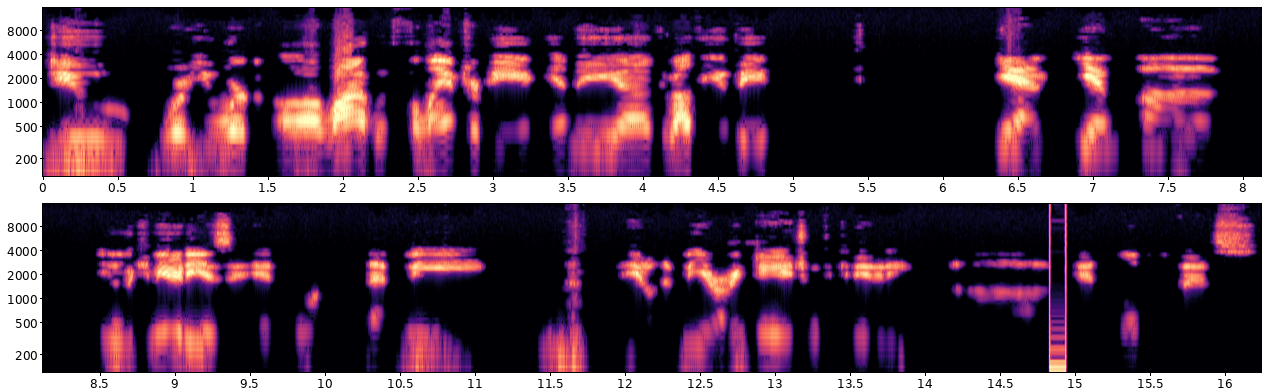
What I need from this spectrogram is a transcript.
do you where you work a lot with philanthropy in the uh, throughout the UP? Yeah, yeah. Uh, you know, the community is important that we, you know, that we are engaged with the community uh, and local events,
